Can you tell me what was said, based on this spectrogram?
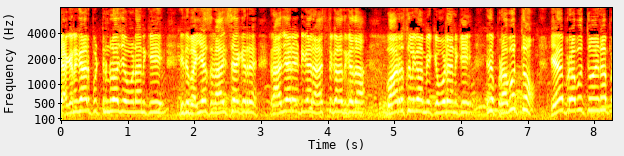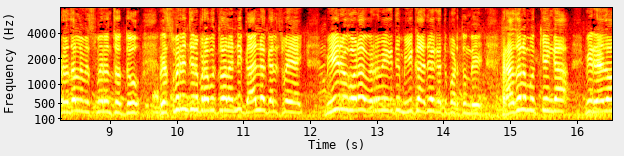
జగన్ గారు పుట్టినరోజు ఇవ్వడానికి ఇది వైఎస్ రాజశేఖర్ రాజారెడ్డి గారి ఆస్తి కాదు కదా. వారసులుగా మీకు ఇవ్వడానికి ఇది ప్రభుత్వం. ఏ ప్రభుత్వం అయినా ప్రజలను విస్మరించొద్దు. విస్మరించిన ప్రభుత్వాలన్నీ గాల్లో కలిసిపోయాయి. మీరు కూడా విర్రవీగితే మీకు అదే గతి పడుతుంది. ప్రజలు ముఖ్యంగా మీరేదో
